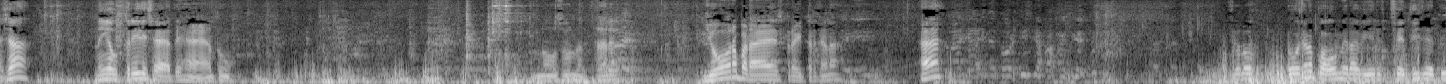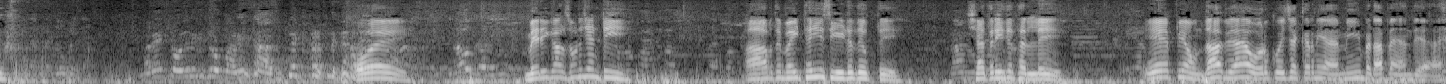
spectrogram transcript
ਅੱਛਾ? ਨਹੀਂ, ਉਤਰੀ ਤੇ ਸ਼ਾਇਦ ਹੈ ਤੂੰ। 969 ਜ਼ੋਰ ਬੜਾ ਹੈ ਇਸ ਟਰੈਕਟਰ 'ਚ ਹੈ? ਚਲੋ, ਟੋਜਨ ਪਾਓ ਮੇਰਾ ਵੀਰ, ਛੇਤੀ ਛੇਤੀ। ਓਏ, ਮੇਰੀ ਗੱਲ ਸੁਣ ਜੰਟੀ। ਆਪ ਤੇ ਬੈਠਾ ਹੀ ਸੀਟ ਦੇ ਉੱਤੇ, ਛਤਰੀ ਦੇ ਥੱਲੇ। ਇਹ ਭਿਉਂਦਾ ਪਿਆ, ਹੋਰ ਕੋਈ ਚੱਕਰ ਨਹੀਂ ਆਇਆ, ਮੀਂਹ ਬੜਾ ਪੈਣ ਦਿਆ ਹੈ।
